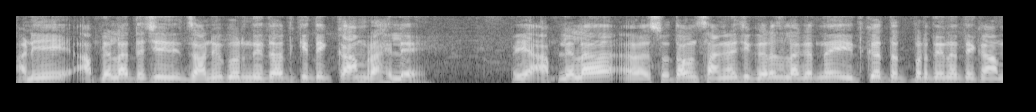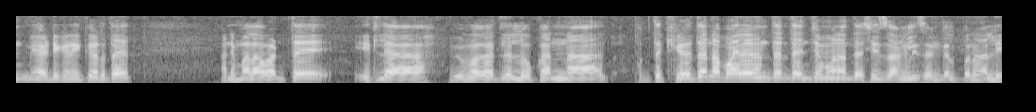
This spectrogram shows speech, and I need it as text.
आणि आपल्याला त्याची जाणीव करून देतात की ते काम राहिलं आहे म्हणजे आपल्याला स्वतःहून सांगण्याची गरज लागत नाही इतकं तत्परतेनं ते काम या ठिकाणी करत आहेत आणि मला वाटतंय इथल्या विभागातल्या लोकांना फक्त खेळताना पाहिल्यानंतर त्यांच्या मनात अशी चांगली संकल्पना आली.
